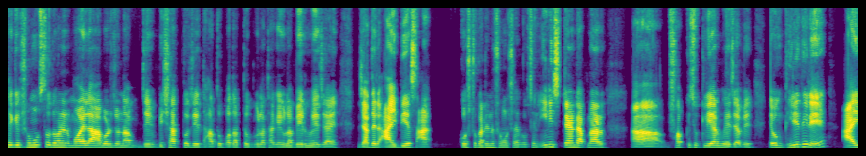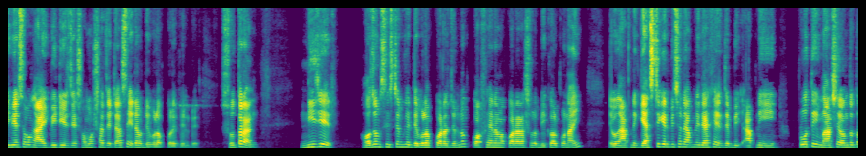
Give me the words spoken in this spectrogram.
থেকে সমস্ত ধরনের ময়লা আবর্জনা যে বিষাক্ত যে ধাতু পদার্থগুলা থাকে এগুলা বের হয়ে যায়। যাদের আইবিএস কোষ্ঠকাঠিন্য সমস্যায় ভুগছেন, ইনস্ট্যান্ট আপনার সবকিছু ক্লিয়ার হয়ে যাবে এবং ধীরে, ধীরে আইবিএস এবং আইবিডির যে সমস্যা যেটা আছে এটাও ডেভেলপ করে ফেলবে। সুতরাং নিজের হজম সিস্টেমকে ডেভেলপ করার জন্য কফি এনামা করার আসলে বিকল্প নাই এবং আপনি গ্যাস্ট্রিকের পিছনে আপনি দেখেন যে আপনি প্রতি মাসে অন্তত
